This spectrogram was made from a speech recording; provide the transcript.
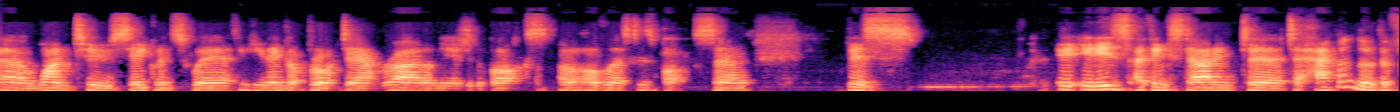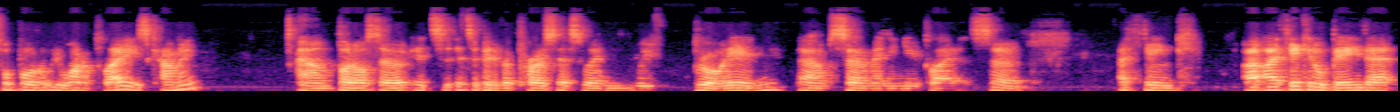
uh, one-two sequence where I think he then got brought down right on the edge of the box of, of Leicester's box. So this it, it is I think starting to to happen. The, the football that we want to play is coming, um, but also it's it's a bit of a process when we've brought in um, so many new players. So I think I, I think it'll be that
